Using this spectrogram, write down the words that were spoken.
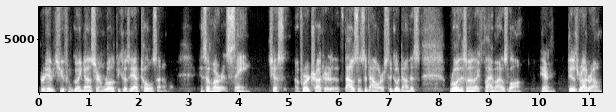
prohibit you from going down certain roads because they have tolls on them, and some are insane. Just for a trucker, thousands of dollars to go down this road that's only like five miles long. Here, do this route around.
